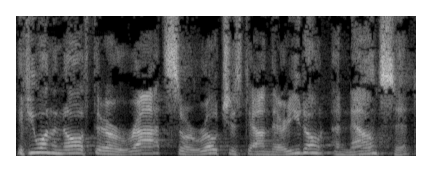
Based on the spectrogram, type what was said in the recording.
If you want to know if there are rats or roaches down there, you don't announce it.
